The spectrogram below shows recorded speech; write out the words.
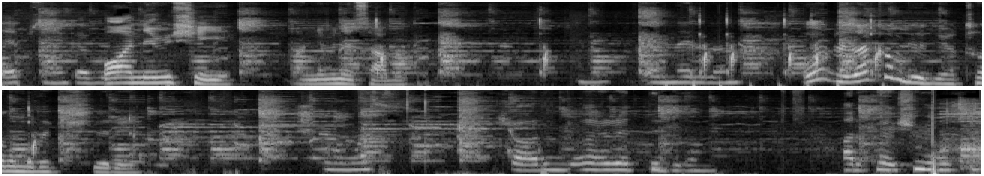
Hepsini kabul. O annemin şeyi. Annemin hesabı. Önerilen. Oğlum neden kabul ediyor tanımadığın kişileri? Olmaz. Çağırınca reddediyorum. Arkadaşım olsun.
